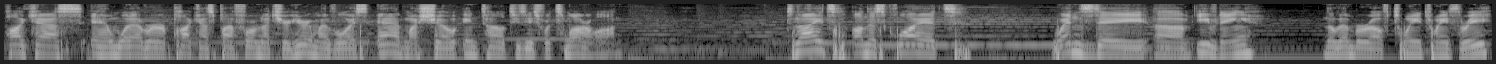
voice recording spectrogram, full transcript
Podcasts, and whatever podcast platform that you're hearing my voice and my show entitled Tuesdays for Tomorrow on. Tonight, on this quiet Wednesday um, evening, November of 2023,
